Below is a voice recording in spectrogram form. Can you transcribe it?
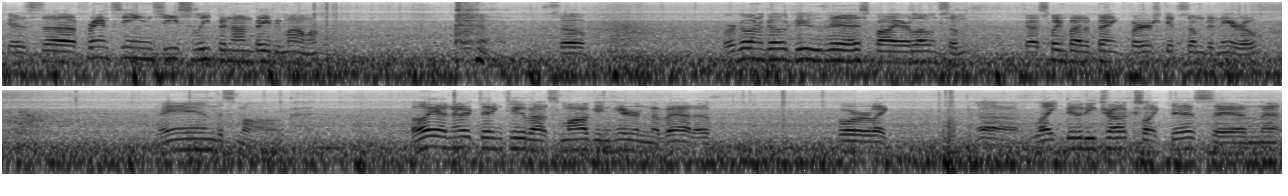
because uh, Francine, she's sleeping on baby mama. so we're going to go do this by our lonesome. Gotta swing by the bank first, get some De Niro. Then the smog. Oh yeah, another thing too about smogging here in Nevada for like uh, light duty trucks like this and that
